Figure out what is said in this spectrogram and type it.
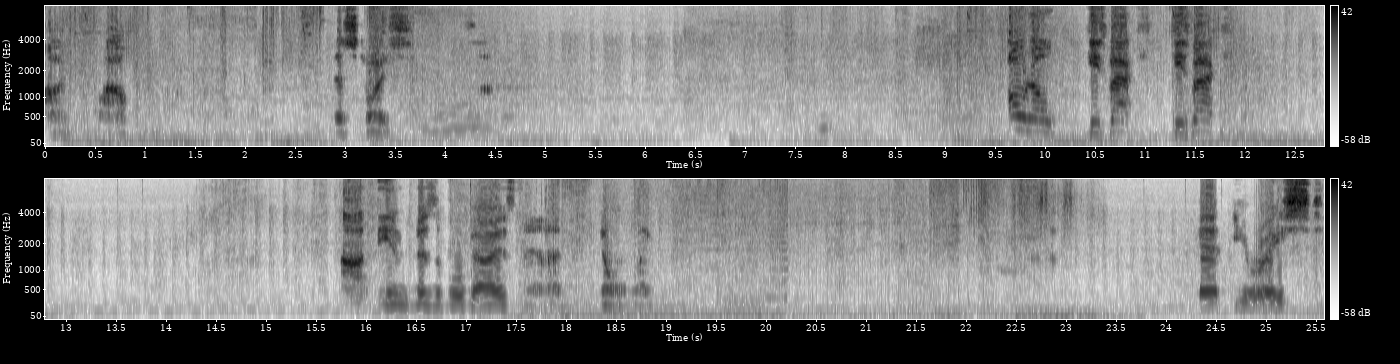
Oh, wow. That's twice. Oh no! He's back! He's back! The invisible guys, man. I don't like. Get erased.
